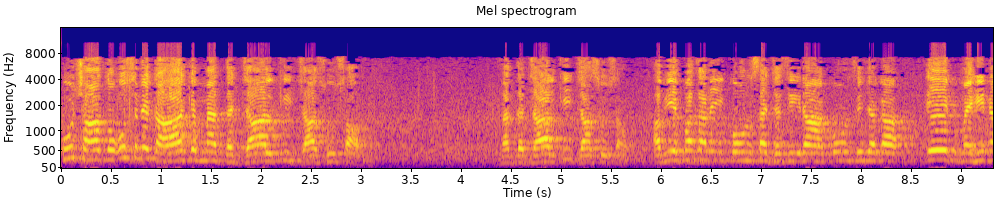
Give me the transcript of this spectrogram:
پوچھا تو اس نے کہا کہ میں دجال کی جاسوسا ہوں۔ میں دجال کی جاسوسا ہوں۔ اب یہ پتہ نہیں کون سا جزیرہ، کون سی جگہ ایک مہینہ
